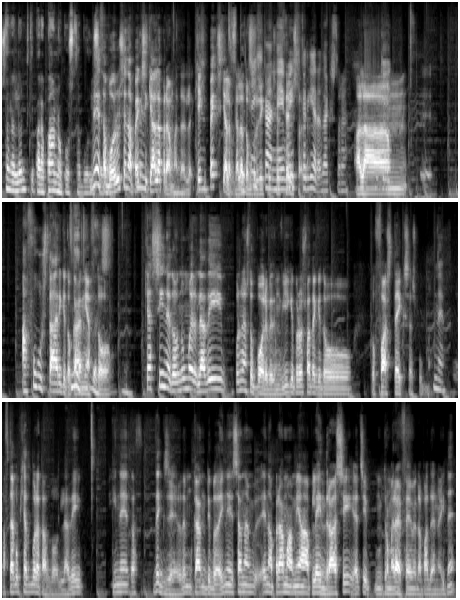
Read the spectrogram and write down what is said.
ίσως αναλώνεται και παραπάνω από όσο θα μπορούσε. Ναι, θα μπορούσε να παίξει και άλλα πράγματα. Και έχει παίξει και άλλα πράγματα. Καλά, τον Έχει Cruise κάνει, παίξει ό,τι έχει θέλεις τώρα. καριέρα, εντάξει τώρα. Αλλά Οκ. μ, ε, αφού γουστάρει και το Ναι, κάνει εντάξει. αυτό, και ας είναι το νούμερο, δηλαδή, πώς να σου το πω, ρε παιδί μου, βγήκε πρόσφατα και το, το Fast X, ας πούμε. Ναι. Αυτά εγώ πια δεν μπορώ να τα δω. Δηλαδή, είναι, τα- δεν ξέρω, δεν μου κάνουν τίποτα. Είναι σαν ένα, ένα πράγμα, μια plain δράση, έτσι, με τρομερά εφέ με τα πάντα εννοείται,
